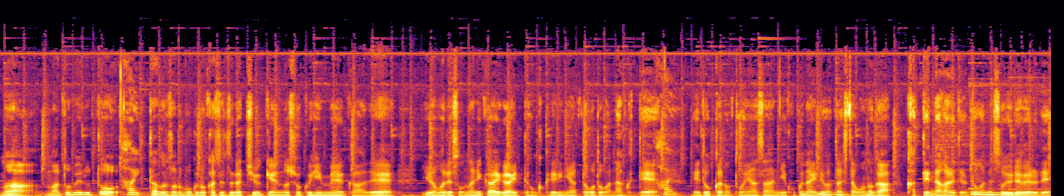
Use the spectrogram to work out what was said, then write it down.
まあまとめるとはい。多分その僕の仮説が中堅の食品メーカーで今までそんなに海外って本格的にやったことがなくて、はい。えーどっかの問屋さんに国内で渡したものが勝手に流れてるとかね、うん。そういうレベルで、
